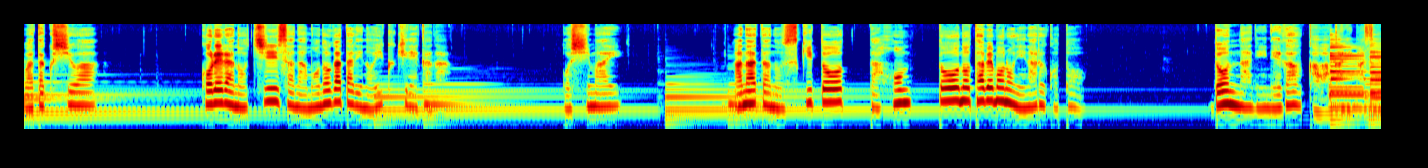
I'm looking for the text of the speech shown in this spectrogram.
私はこれらの小さな物語の幾切れかがおしまいあなたの透き通った本当の食べ物になることをどんなに願うかわかりません。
